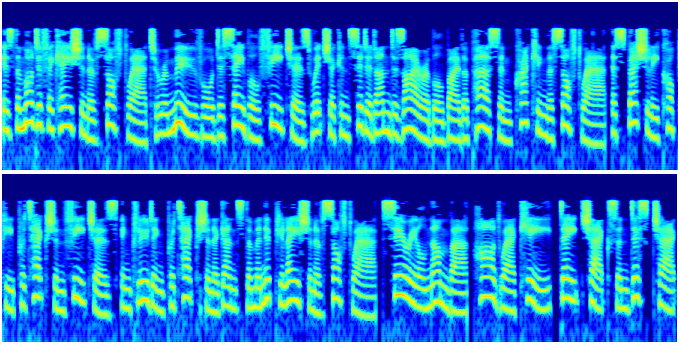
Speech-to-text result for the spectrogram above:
is the modification of software to remove or disable features which are considered undesirable by the person cracking the software, especially copy protection features including protection against the manipulation of software, serial number, hardware key, date checks and disk check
